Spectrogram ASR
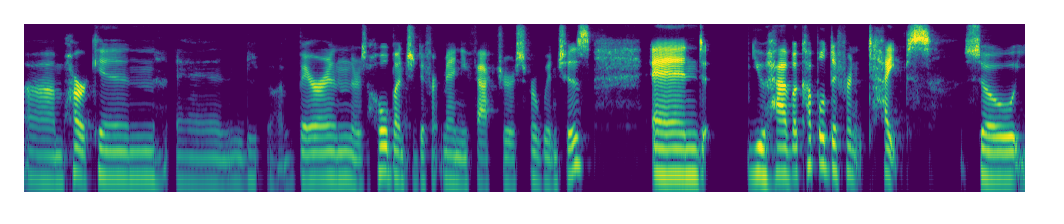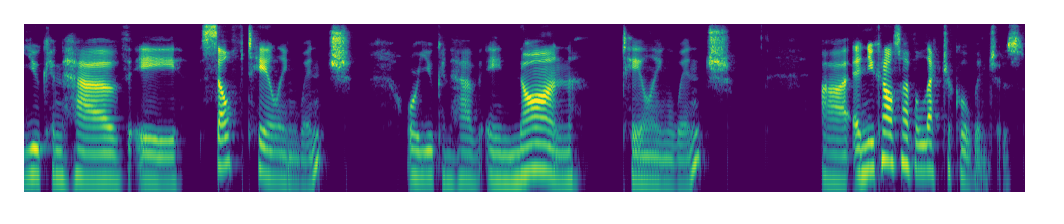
um, Harken and uh, Barron. There's a whole bunch of different manufacturers for winches, and you have a couple different types. So you can have a self-tailing winch, or you can have a non-tailing winch. Uh, and you can also have electrical winches.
